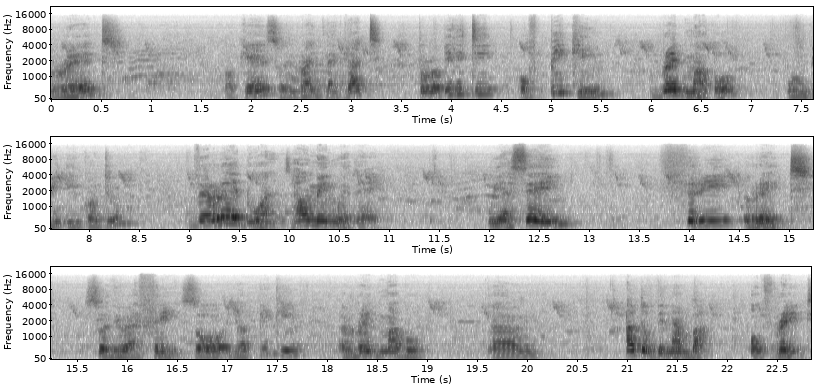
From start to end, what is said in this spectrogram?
red, okay, so you write like that, probability of picking red marble will be equal to the red ones. How many were there? We are saying three red. So there were three. So you are picking a red marble um, out of the number of red,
